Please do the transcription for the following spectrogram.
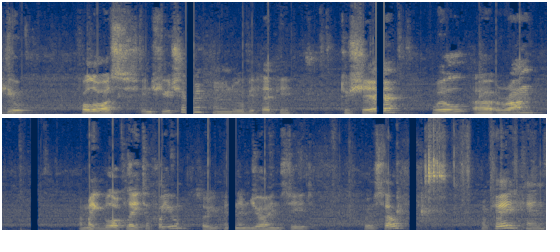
if you follow us in future and we'll be happy to share. We'll uh, run a make blog later for you so you can enjoy and see it for yourself. Okay, and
